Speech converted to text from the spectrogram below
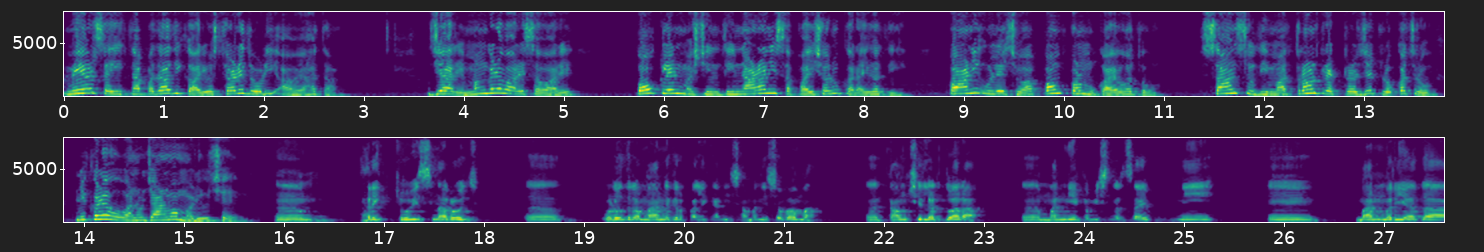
મેયર સહિતના પદાધિકારીઓ સ્થળે દોડી આવ્યા હતા. જ્યારે મંગળવારે સવારે પોકલેન મશીનથી નાળાની સફાઈ શરૂ કરાઈ હતી. પાણી ઉલેચવા પંપ પણ મુકાયો હતો. સાંજ સુધીમાં ત્રણ ટ્રેક્ટર જેટલો કચરો નીકળ્યો હોવાનું જાણવા મળ્યું છે. તારીખ ચોવીસના રોજ વડોદરા મહાનગરપાલિકાની સામાન્ય સભામાં કાઉન્સિલર દ્વારા માન્ય કમિશનર સાહેબની માન મર્યાદા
